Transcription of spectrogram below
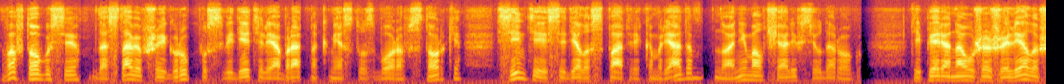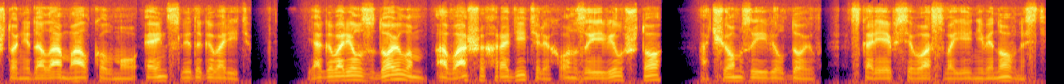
В автобусе, доставившей группу свидетелей обратно к месту сбора в Сторке, Синтия сидела с Патриком рядом, но они молчали всю дорогу. Теперь она уже жалела, что не дала Малкольму Эйнсли договорить. «Я говорил с Дойлом о ваших родителях. Он заявил, что...» «О чем заявил Дойл?» «Скорее всего, о своей невиновности.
